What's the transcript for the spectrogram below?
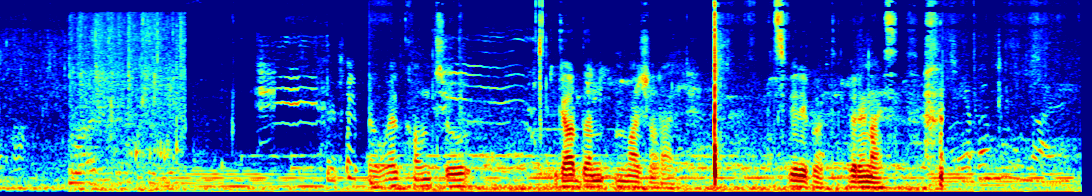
Welcome to Garden Majoral. It's very good, very nice.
